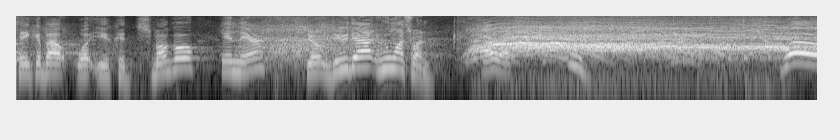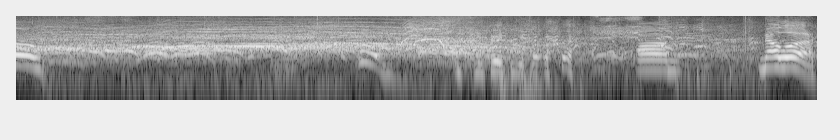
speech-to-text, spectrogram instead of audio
Think about what you could smuggle in there. Don't do that. Who wants one? All right. Um, now look,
